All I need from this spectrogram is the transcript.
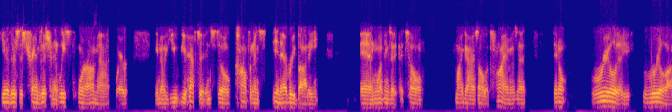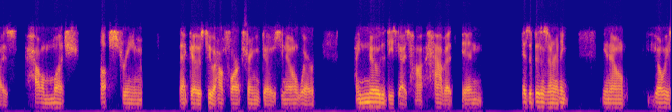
you know, there's this transition, at least where I'm at, where you know, you, you have to instill confidence in everybody. And one of the things I, I tell my guys all the time is that they don't really realize how much upstream that goes to, or how far upstream it goes, you know, where I know that these guys ha- have it. And as a business owner, I think, you know, you always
